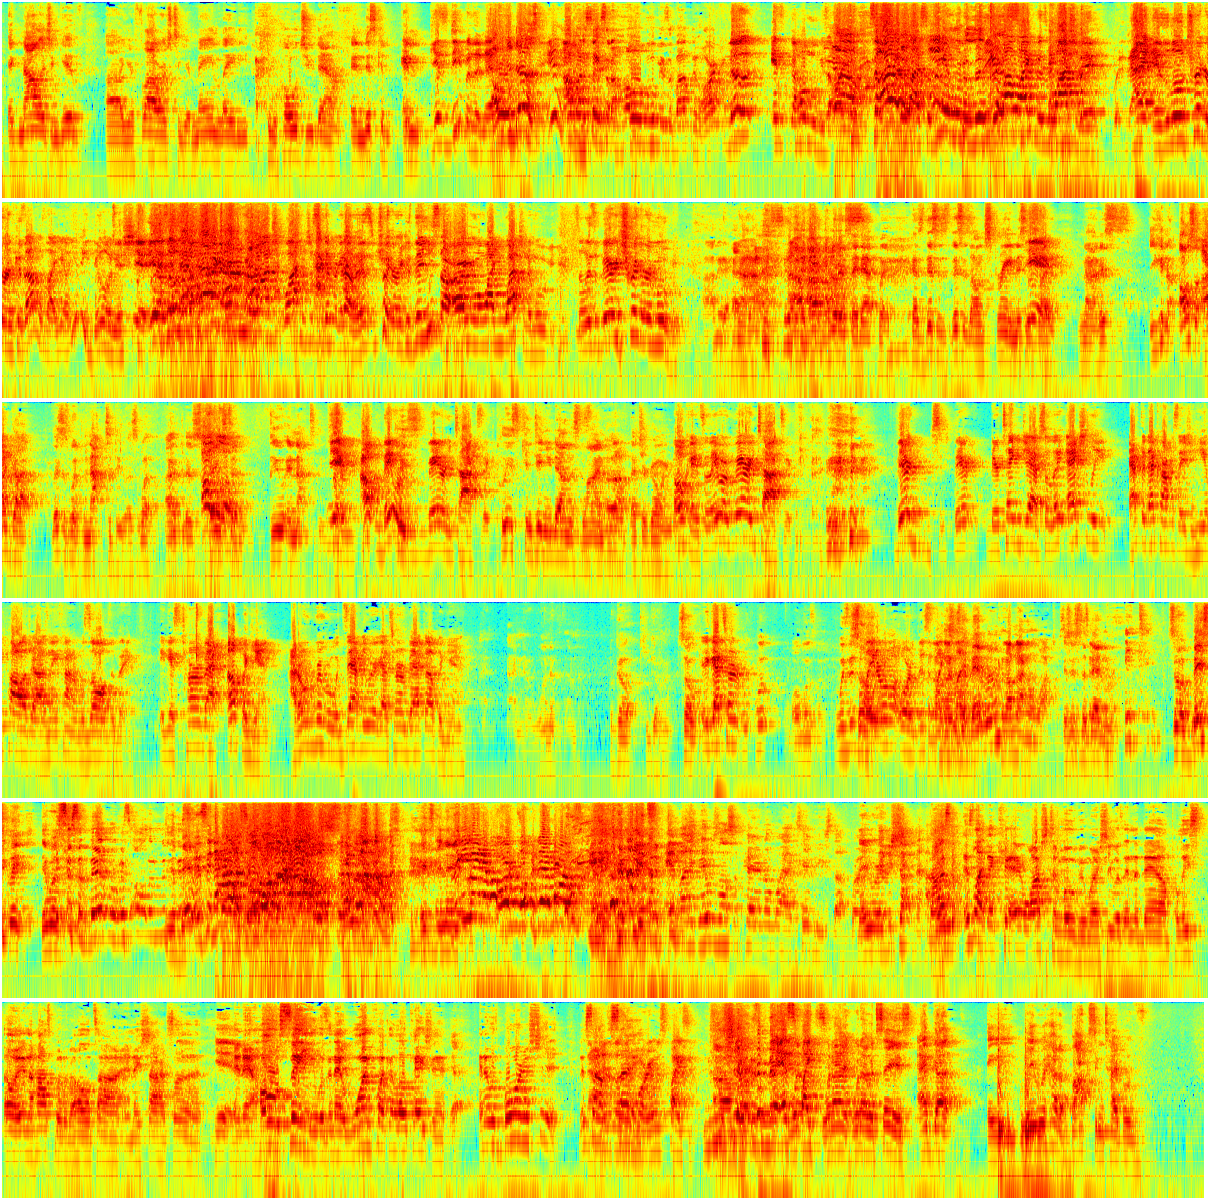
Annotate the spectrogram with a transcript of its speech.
acknowledge and give. Uh, your flowers to your main lady who holds you down, and this could. And, It gets deeper than that. oh, it does. Yeah. I'm about to say so. The whole movie is about them arguing. No, it's the whole movie's an argument. So I realized, so I me, don't wanna live me and my this. wife is watching it. But that is a little triggering because I was like, yo, you be doing this shit. Yeah, so it's a little triggering to watch, watch with your significant other. It's triggering because then you start arguing while you watching the movie. So it's a very triggering movie. I need to have Nah. I, I, I wouldn't say that, but because this is this is on screen. This is Yeah. like nah. This is you can also. I got this is what not to do as well. I, there's Oh, things to do and not to do. Yeah, I, they were Please. very toxic. Please continue down this line of, that you're going. down. Okay, so they were very toxic. they're they're they're taking jabs. So they actually after that conversation, he apologized and they kind of resolved the thing. It gets turned back up again. I don't remember exactly where it got turned back up again. I know one of them, but go keep going. So It got turned. w- What was it? Was this So- later on or this like? this is like the bedroom. Because I'm not gonna watch it. Is this the bedroom? So basically, there was It's just a bedroom. It's all in the this. bed. It's in the house. It's all in the house. All in the house. It's in Nigga, you ain't never argue up and down the house. and like they was on some paranormal activity stuff, bro. They were- They shot in the No, house. it's, it's like that Karen Washington movie where she was in the damn police, oh, in the hospital the whole time, and they shot her son. Yeah. And that whole scene was in that one fucking location, Yep. and it was boring as shit. This Nah, sounds the same. more. It was spicy. Um, shit was mad what, spicy. what I what I would say is I got a they had a boxing type of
